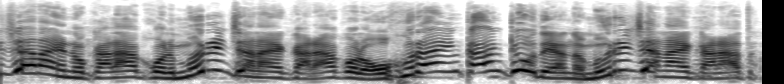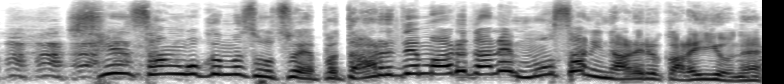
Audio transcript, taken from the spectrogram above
ーじゃないのかな？これ無理じゃないかなこれオフライン環境でやるの無理じゃないかな？と。新三国無双2やっぱ誰でもあれだね。猛者になれるからいいよね。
